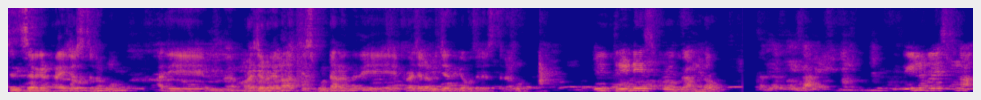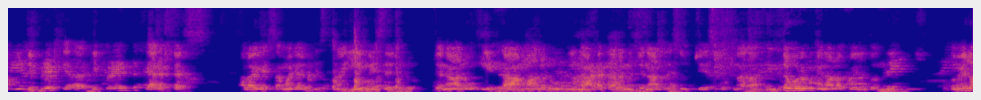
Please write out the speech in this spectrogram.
సిన్సియర్గా ట్రై చేస్తున్నాము. అది ప్రజలు ఎలా తీసుకుంటారన్నది ప్రజల విజేతగా వదిలేస్తున్నాము ఈ త్రీ డేస్ ప్రోగ్రామ్లో సందర్భంగా వీళ్ళు చేస్తున్న ఈ డిఫరెంట్ డిఫరెంట్ క్యారెక్టర్స్ అలాగే సమాజానికి ఇస్తున్న ఈ మెసేజ్లు జనాలు ఈ డ్రామాలను ఈ నాటకాలను జనాలు రిసీవ్ చేసుకుంటున్నారా? ఇంతవరకు జనాలకు వెళ్తుంది. ఒకవేళ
